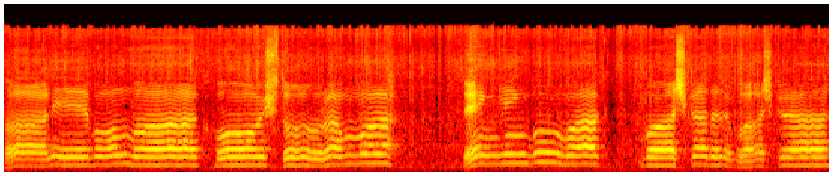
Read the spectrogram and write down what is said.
Talip olmak hoştur ama Dengin bulmak başkadır başka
